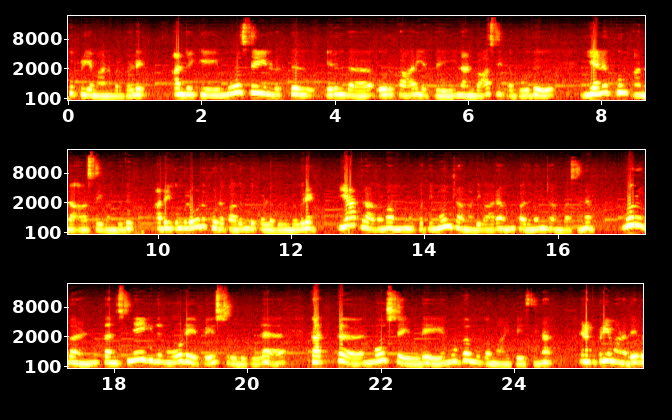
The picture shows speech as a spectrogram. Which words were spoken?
கிறிஸ்துவுக்கு பிரியமானவர்களே அன்றைக்கு மோசையினிடத்தில் இருந்த ஒரு காரியத்தை நான் வாசித்த போது எனக்கும் அந்த ஆசை வந்தது. அதை உங்களோடு கூட பகிர்ந்து கொள்ள விரும்புகிறேன். யாத்ராகமம் முப்பத்தி மூன்றாம் அதிகாரம் பதினொன்றாம் வசனம். ஒருவன் தன் சிநேகிதனோடே பேசுவது போல கர்த்தர் மோசையோடே முகமுகமாய் பேசினார். எனக்கு பிரியமான தேவ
